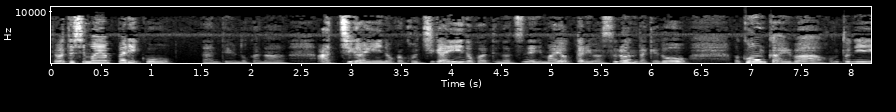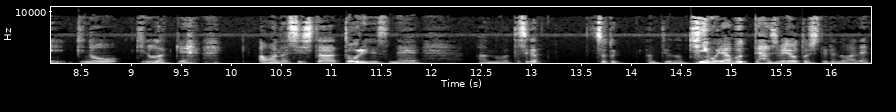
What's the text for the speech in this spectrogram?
で、私もやっぱりこう、なんていうのかな、あっちがいいのか、こっちがいいのかっていうのは常に迷ったりはするんだけど、今回は本当に昨日、昨日だっけ？お話しした通りですね、あの、私がちょっと、なんていうの、金を破って始めようとしてるのはね、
